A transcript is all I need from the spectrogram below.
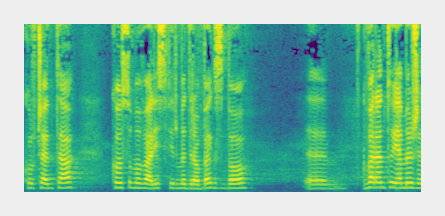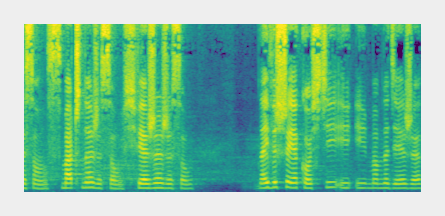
kurczęta konsumowali z firmy Drobex, bo gwarantujemy, że są smaczne, że są świeże, że są najwyższej jakości i, i mam nadzieję, że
